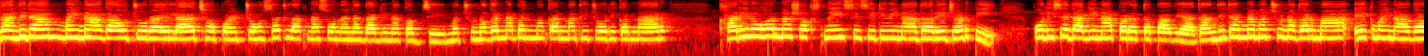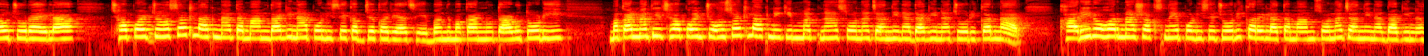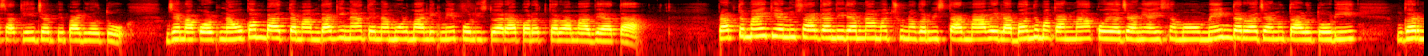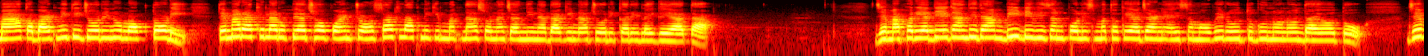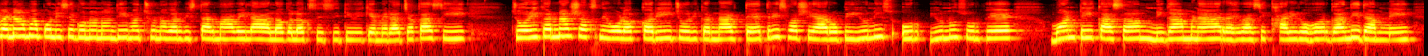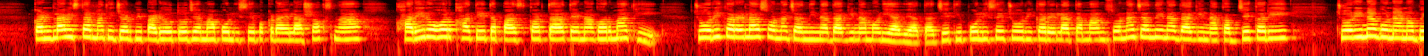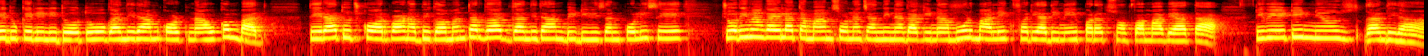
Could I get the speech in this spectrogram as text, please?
ગાંધીધામ મહિના અગાઉ ચોરાયેલા છ પોઈન્ટ ચોસઠ લાખના સોનાના દાગીના કબજે. મચ્છુનગરના બંધ મકાનમાંથી ચોરી કરનાર ખારીરોહરના શખ્સને સીસીટીવીના આધારે ઝડપી પોલીસે દાગીના પરત અપાવ્યા ગાંધીધામના મચ્છુનગરમાં એક મહિના અગાઉ ચોરાયેલા છ પોઈન્ટ ચોસઠ લાખના તમામ દાગીના પોલીસે કબજે કર્યા છે. બંધ મકાનનું તાળું તોડી મકાનમાંથી છ પોઈન્ટ ચોસઠ લાખની કિંમતના સોના ચાંદીના દાગીના ચોરી કરનાર ખારી રોહરના શખ્સને પોલીસે ચોરી કરેલા તમામ સોના ચાંદીના દાગીના સાથે ઝડપી પાડ્યો હતો, જેમાં કોર્ટના હુકમ બાદ તમામ દાગીના તેના મૂળ માલિકને પોલીસ દ્વારા પરત કરવામાં આવ્યા હતા. પ્રાપ્ત માહિતી અનુસાર ગાંધીધામના મચ્છુનગર વિસ્તારમાં આવેલા બંધ મકાનમાં કોઈ અજાણ્યા ઈસમો મેઇન દરવાજાનું તાળું તોડી, ઘરમાં કબાટની તિજોરીનું લોક તોડી, તેમાં રાખેલા રૂપિયા છ પોઈન્ટ ચોસઠ લાખની કિંમતના સોના ચાંદીના દાગીના ચોરી કરી લઈ ગયા હતા. જેમાં ફરિયાદીએ ગાંધીધામ બી ડિવિઝન પોલીસ મથકે અજાણ્યા ઇસમો વિરુદ્ધ ગુનો નોંધાયો હતો. જે બનાવમાં પોલીસે ગુનો નોંધી મચ્છુનગર વિસ્તારમાં આવેલા અલગ અલગ સીસીટીવી કેમેરા ચકાસી ચોરી કરનાર શખ્સની ઓળખ કરી. ચોરી કરનાર તેત્રીસ વર્ષીય આરોપી યુનિસ યુનુસ ઉર્ફે મોન્ટી કાસમ નિગામણા રહેવાસી ખારીરોહર ગાંધીધામને કંડલા વિસ્તારમાંથી ઝડપી પાડ્યો હતો, જેમાં પોલીસે પકડાયેલા શખ્સના ખારીરોહર ખાતે તપાસ કરતા તેના ઘરમાંથી ચોરી કરેલા સોના ચાંદીના દાગીના મળી આવ્યા હતા. જેથી પોલીસે ચોરી કરેલા તમામ સોના ચાંદીના દાગીના કબજે કરી ચોરીના ગુનાનો ભેદ ઉકેલી લીધો હતો. ગાંધીધામ કોર્ટના હુકમ બાદ તેરા તુજકો અર્પણ અભિગમ અંતર્ગત ગાંધીધામ બી ડિવિઝન પોલીસે ચોરીમાં ગયેલા તમામ સોના ચાંદીના દાગીના મૂળ માલિક ફરિયાદીને પરત સોંપવામાં આવ્યા હતા. TV eighteen news Gandhidham.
